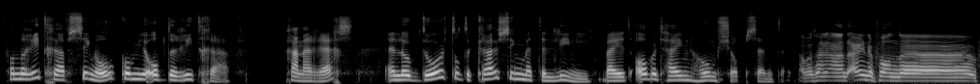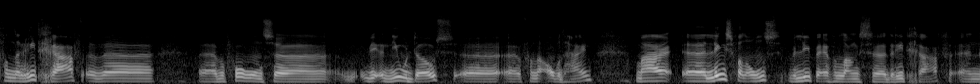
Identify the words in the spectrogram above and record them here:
Van de Rietgraaf Singel kom je op de Rietgraaf. Ga naar rechts en loop door tot de kruising met de linie bij het Albert Heijn Home Shop Center. Nou, we zijn aan het einde van de, van de Rietgraaf. We eh, hebben voor ons eh, weer een nieuwe doos eh, van de Albert Heijn. Maar links van ons, we liepen even langs de Rietgraaf. En,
